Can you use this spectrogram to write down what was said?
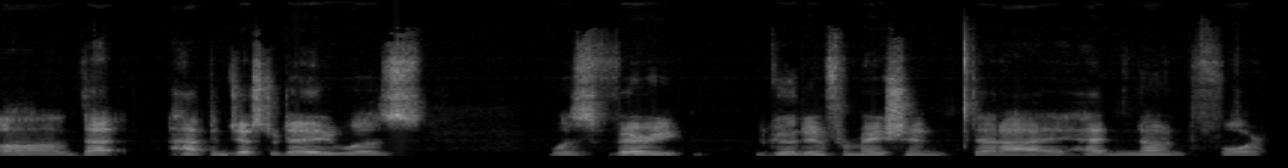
uh, that happened yesterday was was very good information that I hadn't known before.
